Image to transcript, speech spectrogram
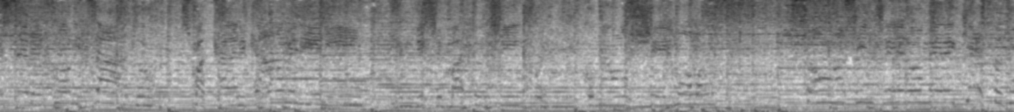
essere alcolizzato, spaccare i camerini, e invece batto il 5 come uno scemo. Sono sincero, me l'hai chiesto tu.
